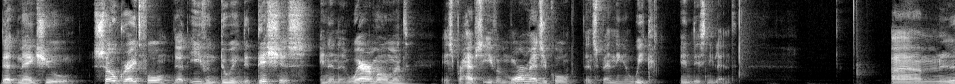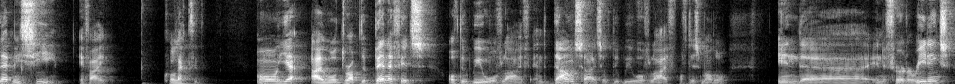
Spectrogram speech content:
that makes you so grateful that even doing the dishes in an aware moment is perhaps even more magical than spending a week in Disneyland. Um, let me see if I collected. Oh yeah, I will drop the benefits of the wheel of life and the downsides of the wheel of life of this model in the in the further readings.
